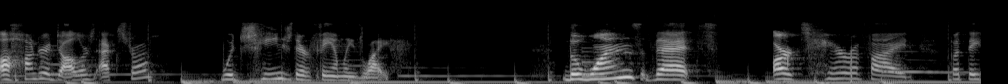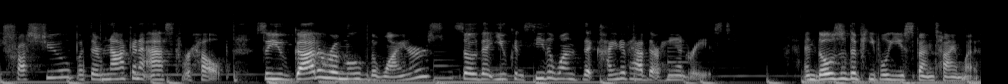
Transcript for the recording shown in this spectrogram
a hundred dollars extra would change their family's life. The ones that are terrified, but they trust you, but they're not going to ask for help. So you've got to remove the whiners so that you can see the ones that kind of have their hand raised. And those are the people you spend time with.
